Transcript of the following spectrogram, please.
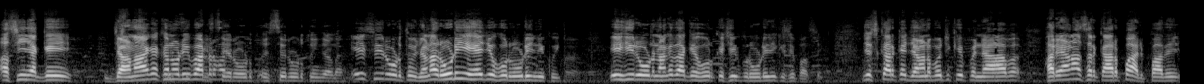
ਅਸੀਂ ਅੱਗੇ ਜਾਣਾਗੇ ਖਨੌਰੀ ਬਾਰਡਰ ਇਸੇ ਰੋਡ ਇਸੇ ਰੋਡ ਤੋਂ ਹੀ ਜਾਣਾ। ਇਸੇ ਰੋਡ ਤੋਂ ਜਾਣਾ। ਰੋਡ ਹੀ ਇਹ ਜੇ ਹੋਰ ਰੋਡ ਹੀ ਨਹੀਂ ਕੋਈ। ਇਹੀ ਰੋਡ ਲੰਘਦਾ ਕਿ ਹੋਰ ਕਿਸੇ ਰੋਡ ਹੀ ਨਹੀਂ ਕਿਸੇ ਪਾਸੇ। ਜਿਸ ਕਰਕੇ ਜਾਣਬੁੱਝ ਕੇ ਪੰਜਾਬ ਹਰਿਆਣਾ ਸਰਕਾਰ ਭਾਜਪਾ ਦੇ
